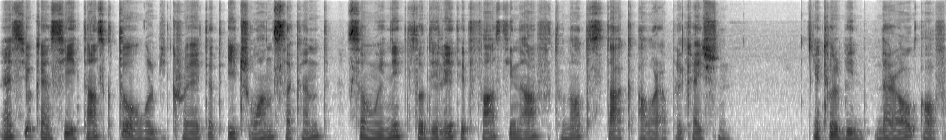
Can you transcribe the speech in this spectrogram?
As you can see, task2 will be created each one second, so we need to delete it fast enough to not stack our application. It will be the role of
